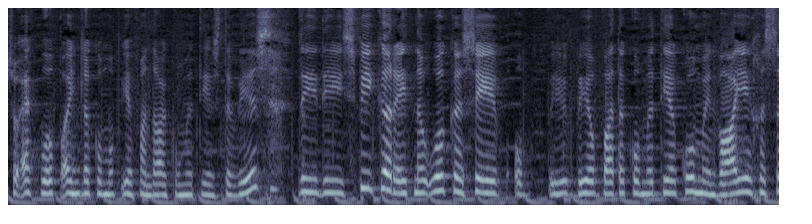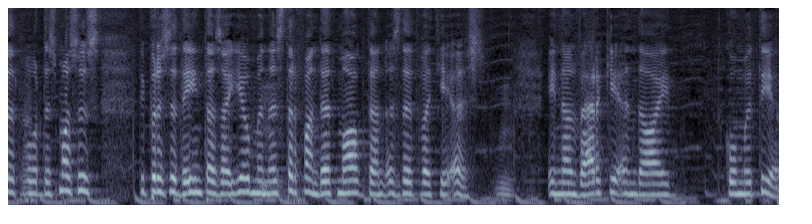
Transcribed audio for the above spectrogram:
So ek hoop eintlik om op een van daai komitees te wees. Die die speaker het nou ook gesê op wie op watter komitee kom en waar jy gesit word. Dis maar soos die president as hy jou minister van dit maak, dan is dit wat jy is. En dan werk jy in daai komitee.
